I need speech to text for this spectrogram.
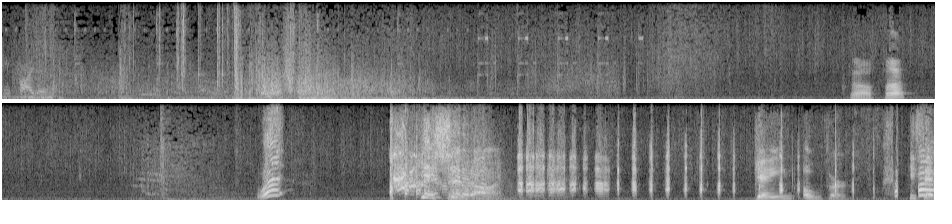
Keep fighting. The fuck? What? Get shitted on. Game over. He said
